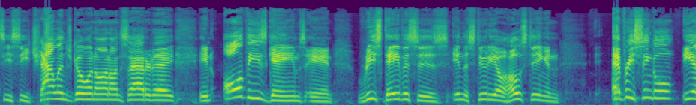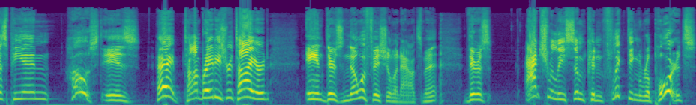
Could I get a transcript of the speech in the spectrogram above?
SEC challenge going on on Saturday in all these games, and Rece Davis is in the studio hosting, and every single ESPN host is, hey, Tom Brady's retired, and there's no official announcement. There's actually some conflicting reports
